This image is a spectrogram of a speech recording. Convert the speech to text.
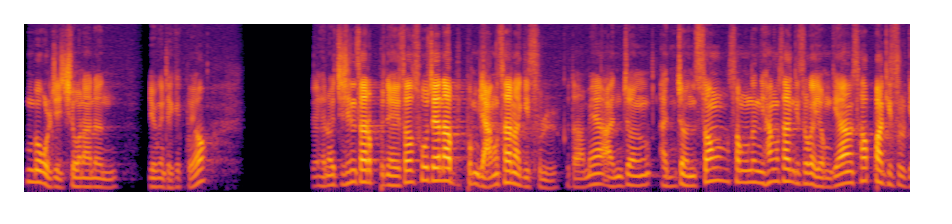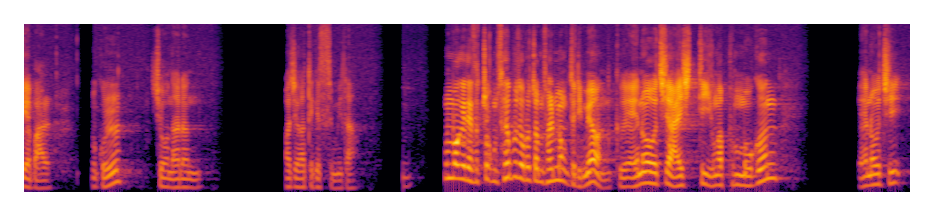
품목을 이제 지원하는 내용이 되겠고요. 에너지 신산업 분야에서 소재나 부품 양산화 기술, 그다음에 안전 안전성, 성능 향상 기술과 연계한 사업화 기술 개발 쪽을 지원하는 과제가 되겠습니다. 품목에 대해서 조금 세부적으로 좀 설명드리면 그 에너지 ICT 융합 품목은 에너지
